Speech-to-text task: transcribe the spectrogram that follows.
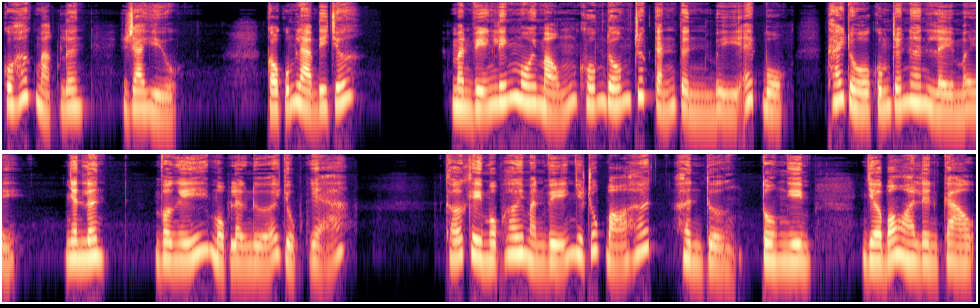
Cô hất mặt lên, Ra hiệu, Cậu cũng làm đi chứ. Mạnh viễn liếm môi mỏng khốn đốn trước cảnh tình bị ép buộc Thái độ cũng trở nên lề mề Nhanh lên Vân Ý một lần nữa dục gã Thở khi một hơi mạnh viễn như trút bỏ hết Hình tượng, tôn nghiêm Giờ bó hoa lên cao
